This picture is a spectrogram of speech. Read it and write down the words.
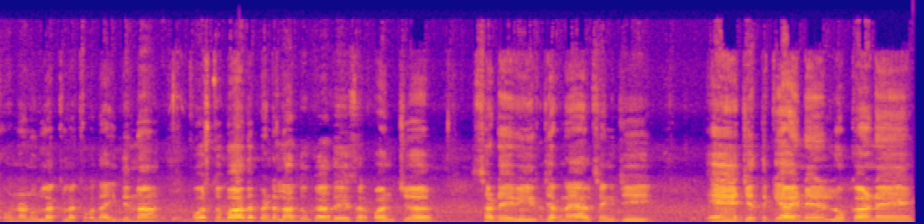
ਉਹਨਾਂ ਨੂੰ ਲੱਖ ਲੱਖ ਵਧਾਈ ਦਿੰਨਾ। ਉਸ ਤੋਂ ਬਾਅਦ ਪਿੰਡ ਲਾਦੂਕਾ ਦੇ ਸਰਪੰਚ ਸਾਡੇ ਵੀਰ ਜਰਨੈਲ ਸਿੰਘ ਜੀ, ਇਹ ਜਿੱਤ ਕੇ ਆਏ ਨੇ, ਲੋਕਾਂ ਨੇ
